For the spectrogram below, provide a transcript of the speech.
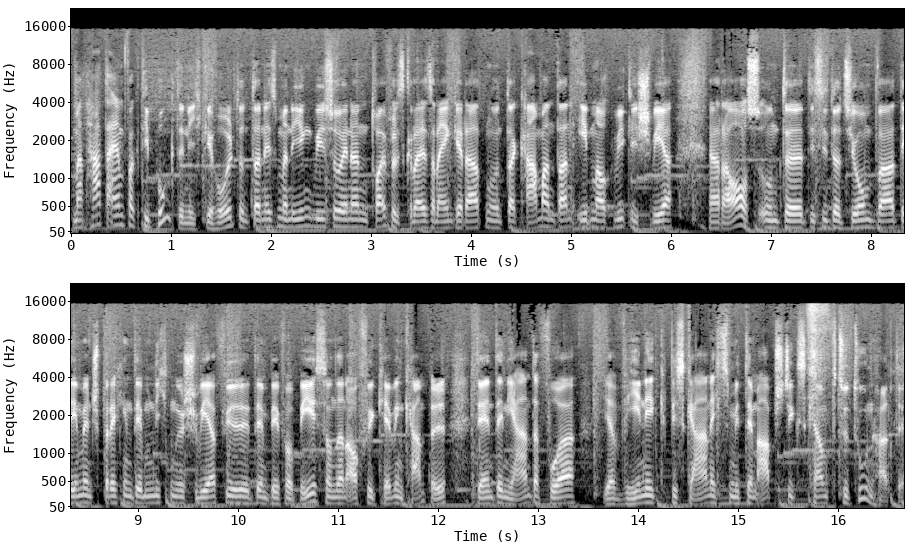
man hat einfach die Punkte nicht geholt und dann ist man irgendwie so in einen Teufelskreis reingeraten und da kam man dann eben auch wirklich schwer raus. Und äh, die Situation war dementsprechend eben nicht nur schwer für den BVB, sondern auch für Kevin Campbell, der in den Jahren davor ja wenig bis gar nichts mit dem Abstiegskampf zu tun hatte.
